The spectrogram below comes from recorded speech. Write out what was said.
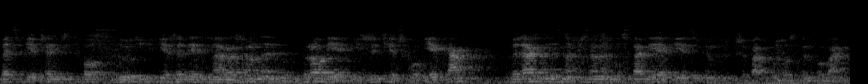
bezpieczeństwo ludzi. Jeżeli jest narażone zdrowie i życie człowieka, wyraźnie jest napisane w ustawie, jakie jest w tym przypadku postępowanie.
